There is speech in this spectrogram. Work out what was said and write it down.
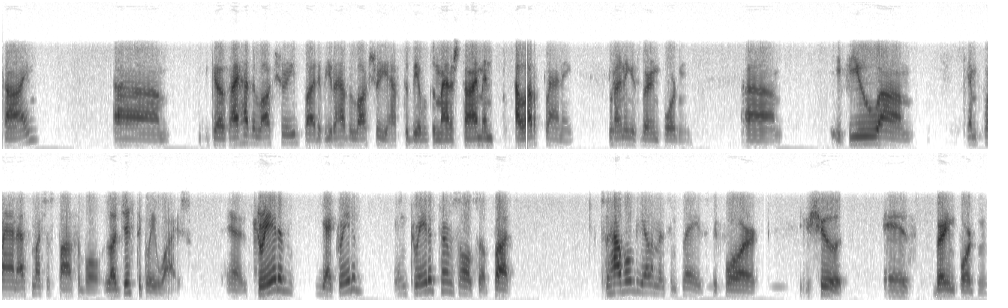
time. Um, because I had the luxury, but if you don't have the luxury, you have to be able to manage time and a lot of planning. Planning is very important. Um, if you um, can plan as much as possible, logistically wise, uh, creative, yeah, creative in creative terms also, but to have all the elements in place before you shoot is very important.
